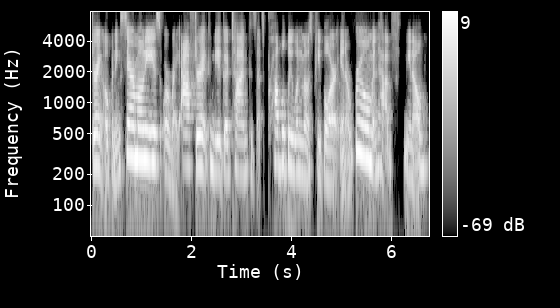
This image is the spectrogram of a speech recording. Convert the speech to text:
during opening ceremonies or right after it can be a good time because that's probably when most people are in a room and have, you know,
